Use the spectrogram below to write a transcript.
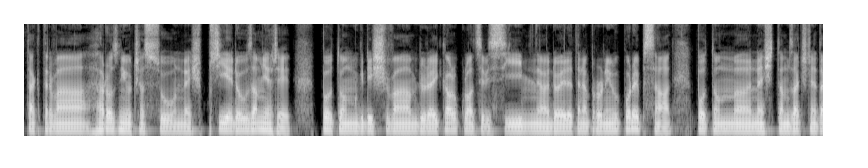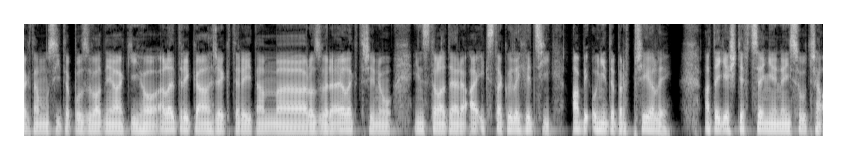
tak trvá hroznýho času, než přijedou zaměřit. Potom, když vám dodají kalkulaci, vy si eh, dojedete na prodejnu podepsat, potom, než tam začne, tak tam musíte pozvat nějakého elektrikáře, který tam rozvede elektřinu, instalatéra a x takových věcí, aby oni teprve přijeli. A teď ještě v ceně nejsou třeba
